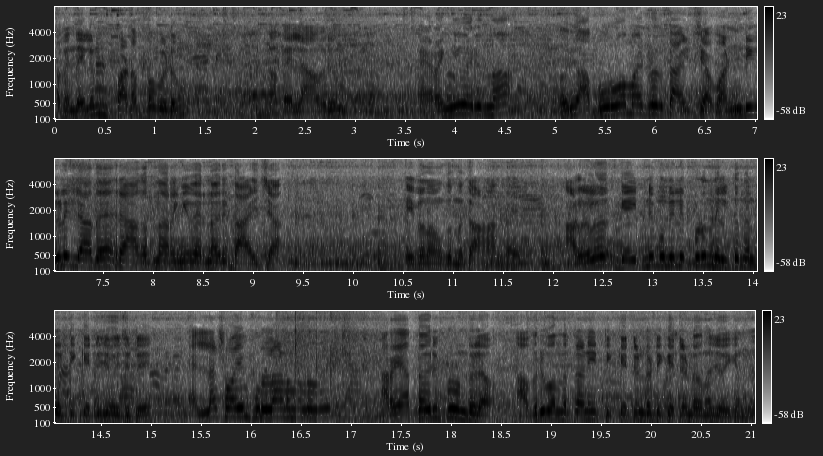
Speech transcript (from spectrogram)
അപ്പോൾ എന്തായാലും പടപ്പ് വിടും. അപ്പോൾ എല്ലാവരും ഇറങ്ങി വരുന്ന ഒരു അപൂർവമായിട്ടുള്ളൊരു കാഴ്ച. വണ്ടികളില്ലാതെ രാഗത്തുനിന്ന് ഇറങ്ങി വരുന്ന ഒരു കാഴ്ച ഇപ്പോൾ നമുക്കിന്ന് കാണാൻ കഴിയും. ആളുകൾ ഗേറ്റിന്റെ മുന്നിൽ ഇപ്പോഴും നിൽക്കുന്നുണ്ട്. ടിക്കറ്റ് ചോദിച്ചിട്ട് എല്ലാ ഷോയും ഫുള്ളാണെന്നുള്ളത് അറിയാത്തവരിപ്പോഴും ഉണ്ടല്ലോ. അവർ വന്നിട്ടാണ് ഈ ടിക്കറ്റ് ഉണ്ടോ ടിക്കറ്റ് ഉണ്ടോ എന്ന് ചോദിക്കുന്നത്.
